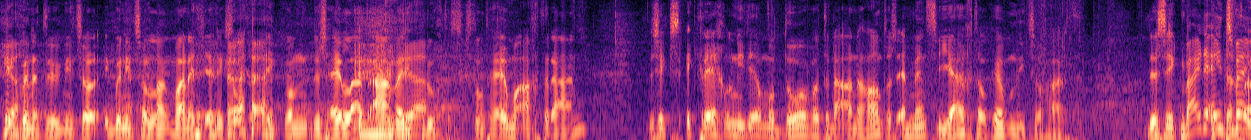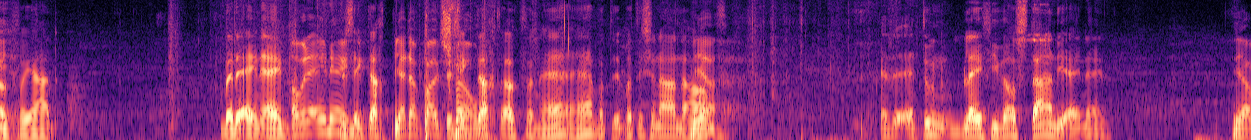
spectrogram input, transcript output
Ik ben natuurlijk niet zo, ik ben niet zo'n lang mannetje. En ik, stond, ik kwam dus heel laat aan bij die Ja. Dus ik stond helemaal achteraan. Dus ik, ik kreeg ook niet helemaal door wat er nou aan de hand was. En mensen juichten ook helemaal niet zo hard. Dus ik, Bij de ik dacht 1-2? ook van ja... Bij de 1-1. Oh, bij de 1-1. Dus ik dacht, Jij dacht dus buitenspel. ik dacht ook van, hè, hè wat, wat is er nou aan de hand? Ja. En, en toen bleef hij wel staan, die 1-1. Ja,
